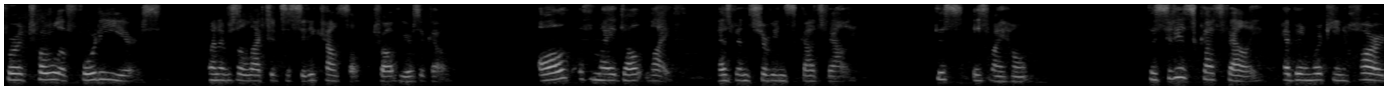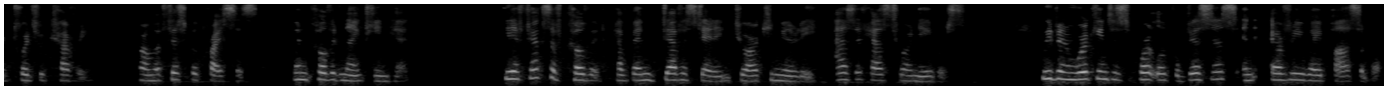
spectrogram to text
for a total of 40 years when I was elected to City Council 12 years ago. All of my adult life has been serving Scotts Valley. This is my home. The City of Scotts Valley had been working hard towards recovery from a fiscal crisis when COVID 19 hit. The effects of COVID have been devastating to our community as it has to our neighbors. We've been working to support local business in every way possible.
